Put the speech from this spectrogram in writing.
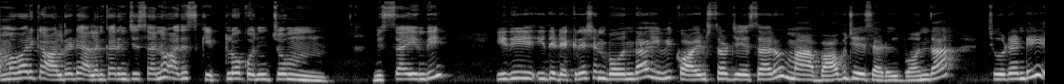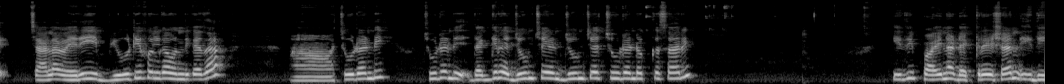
అమ్మవారికి ఆల్రెడీ అలంకరించేసాను అది స్కిట్లో కొంచెం మిస్ అయింది. ఇది ఇది డెకరేషన్ బాగుందా ఇవి కాయిన్స్తో చేశారు. మా బాబు చేశాడు ఇది బాగుందా చూడండి చాలా వెరీ బ్యూటిఫుల్గా ఉంది కదా. చూడండి చూడండి దగ్గర జూమ్ చేయండి జూమ్ చేసి చూడండి ఒక్కసారి. ఇది పైన డెకరేషన్. ఇది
